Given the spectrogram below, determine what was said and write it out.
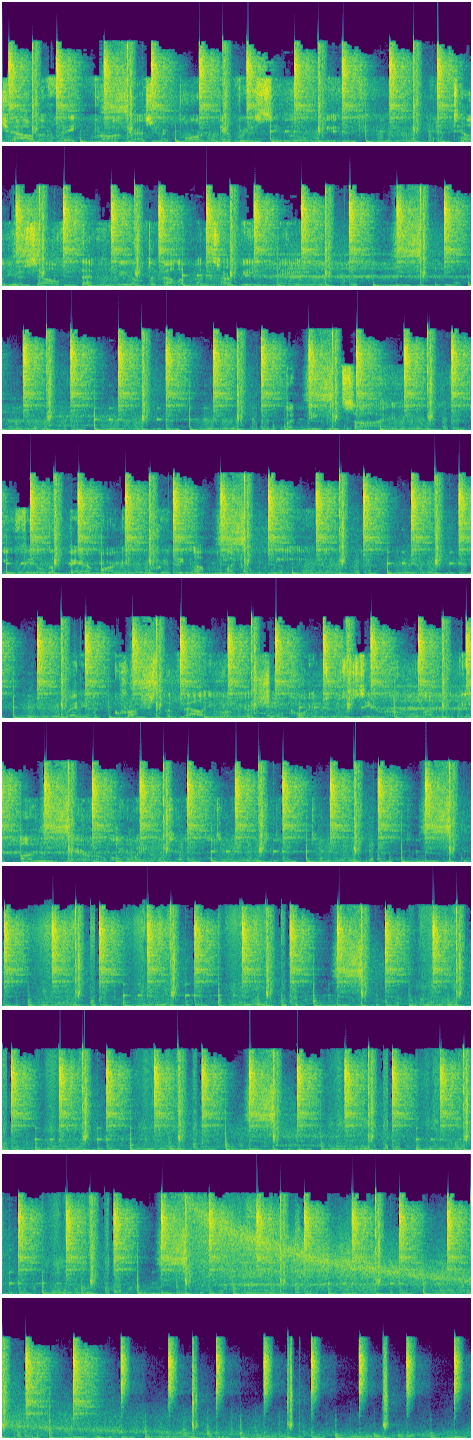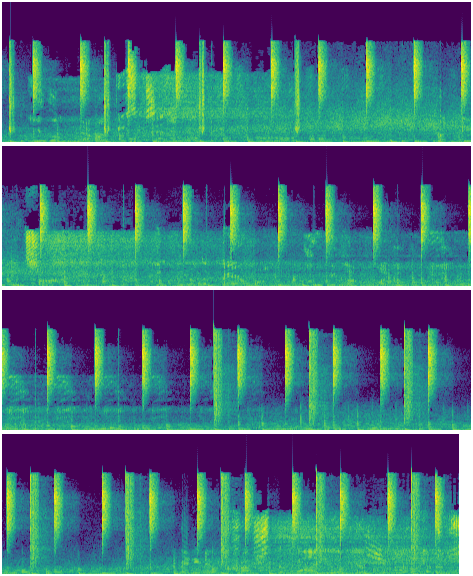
Punch out a fake progress report every single week and tell yourself that real developments are being made. But deep inside, you feel the bear market creeping up like a weed, ready to crush the value of your shitcoin to zero under the unbearable weight. value of your Bitcoin.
